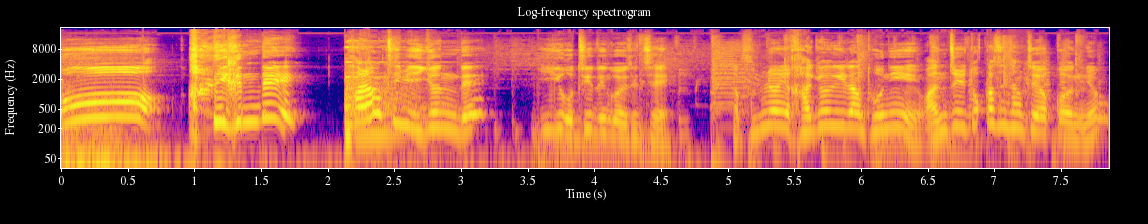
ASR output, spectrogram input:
오! 아니 근데 파랑팀이 이겼는데? 이게 어떻게 된 거예요 대체? 자, 분명히 가격이랑 돈이 완전히 똑같은 상태였거든요?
